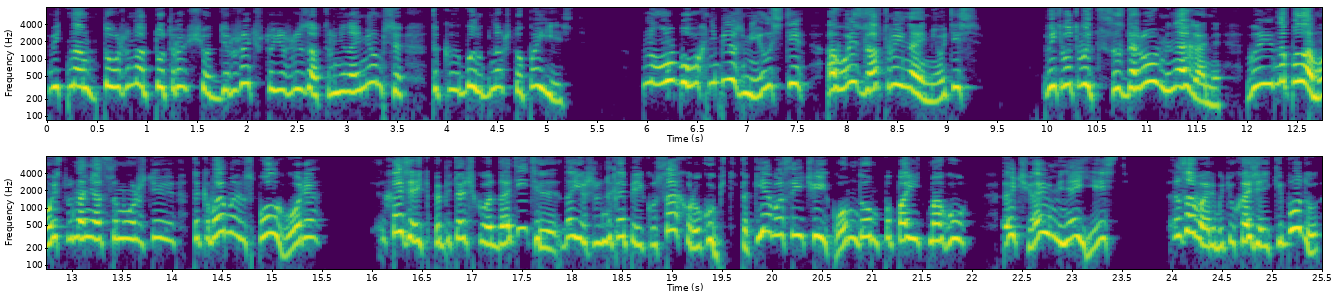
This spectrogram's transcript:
Ведь нам тоже надо тот расчет держать, что ежели завтра не наймемся, так было бы на что поесть. Ну, бог не без милости, а вы завтра и найметесь. Ведь вот вы со здоровыми ногами, вы на поломойство наняться можете, так вам и с полгоря. Хозяйке по пятачку отдадите, да если на копейку сахару купите, так я вас и чайком дом попоить могу. Чай у меня есть. Заваривать у хозяйки буду,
